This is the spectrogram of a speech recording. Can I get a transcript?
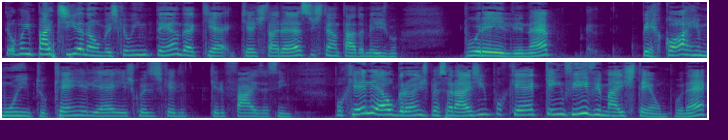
ter uma empatia não, mas que eu entenda que a, que a história é sustentada mesmo por ele, né? Percorre muito quem ele é e as coisas que ele, que ele faz, assim. Porque ele é o grande personagem, porque é quem vive mais tempo, né?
